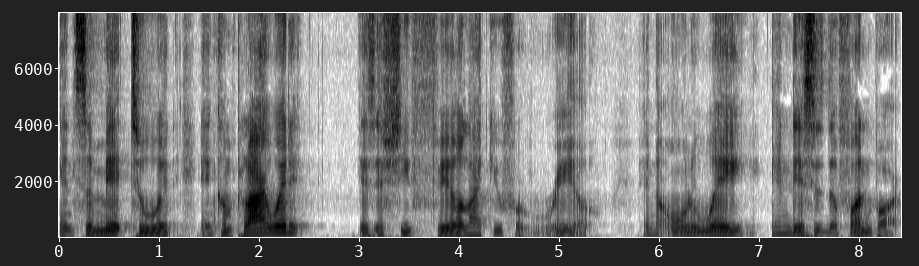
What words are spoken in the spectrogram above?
and submit to it and comply with it is if she feel like you for real. And the only way, and this is the fun part,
